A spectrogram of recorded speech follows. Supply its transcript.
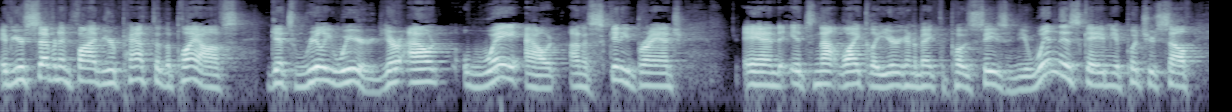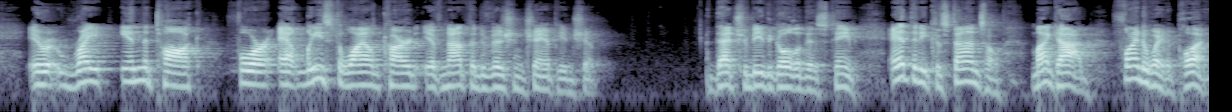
If you're seven and five, your path to the playoffs gets really weird. You're out, way out on a skinny branch. and it's not likely you're going to make the postseason. You win this game, you put yourself right in the talk for at least a wild card, if not the division championship. That should be the goal of this team. Anthony Castonzo, my God, find a way to play.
